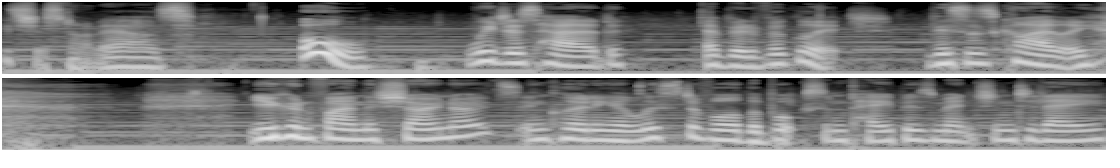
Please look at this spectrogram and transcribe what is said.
It's just not ours. Oh, we just had a bit of a glitch. This is Kylie. You can find the show notes, including a list of all the books and papers mentioned today,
